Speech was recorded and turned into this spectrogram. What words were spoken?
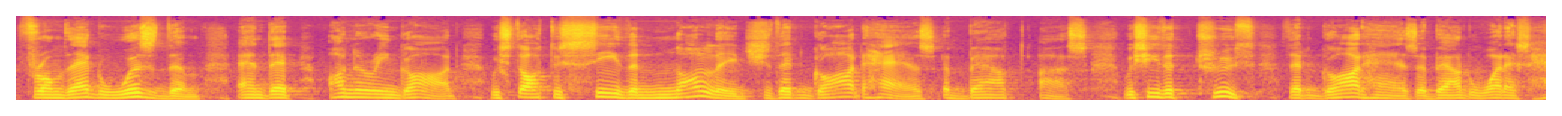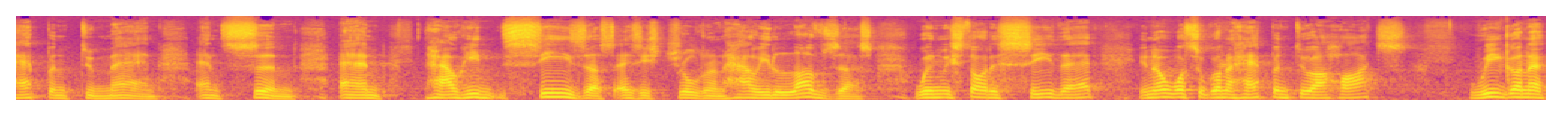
from that wisdom and that honoring God, we start to see the knowledge that God has about us. We see the truth that God has about what has happened to man and sin and how He sees us as His children, how He loves us. When we start to see that, you know what's going to happen to our hearts? We're gonna,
